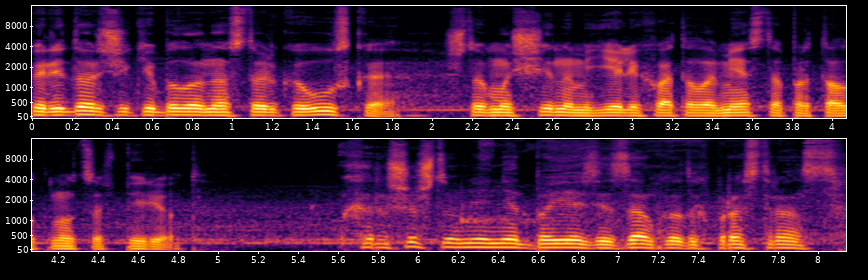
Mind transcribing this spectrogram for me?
коридорчике было настолько узко, что мужчинам еле хватало места протолкнуться вперед. «Хорошо, что у меня нет боязни замкнутых пространств».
